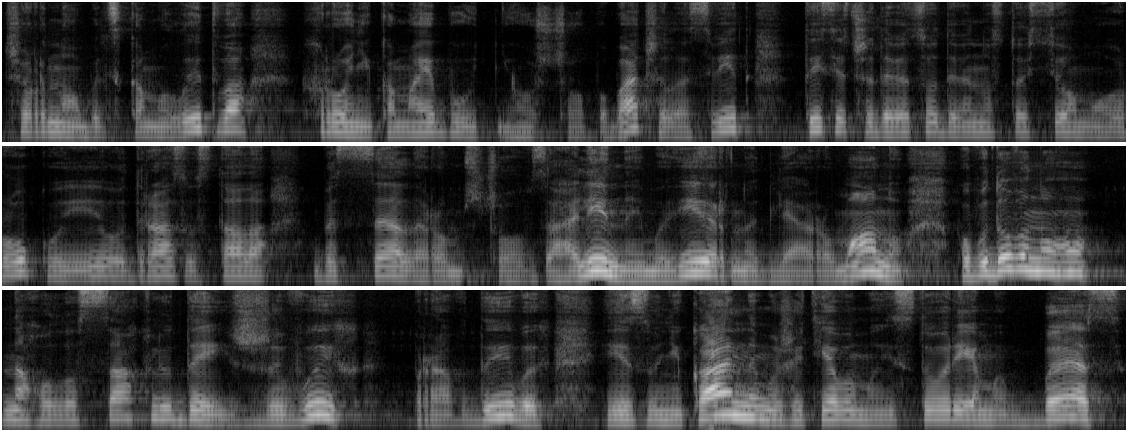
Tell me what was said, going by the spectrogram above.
Чорнобильська молитва Хроніка майбутнього, що побачила світ 1997 року і одразу стала бестселером, що взагалі неймовірно для роману, побудованого на голосах людей, живих, правдивих і з унікальними життєвими історіями без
